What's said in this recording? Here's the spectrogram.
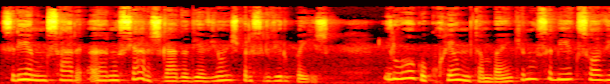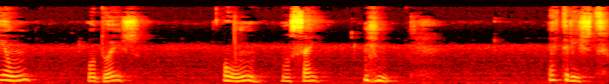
seria anunciar, anunciar a chegada de aviões para servir o país. E logo ocorreu-me também que eu não sabia que só havia um, ou dois, ou um, não sei. é triste.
